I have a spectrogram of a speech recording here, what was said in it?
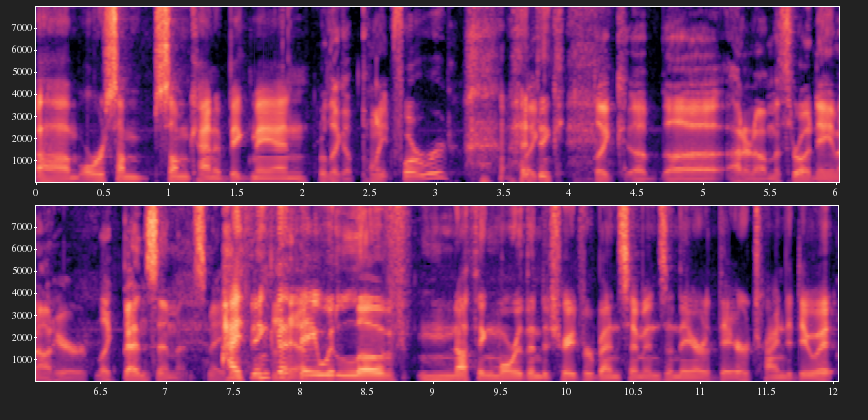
um, or some some kind of big man. Or like a point forward. I like, think like uh, uh, I don't know. I'm gonna throw a name out here, like Ben Simmons, maybe. I think that Yeah. they would love nothing more than to trade for Ben Simmons, and they are there trying to do it.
